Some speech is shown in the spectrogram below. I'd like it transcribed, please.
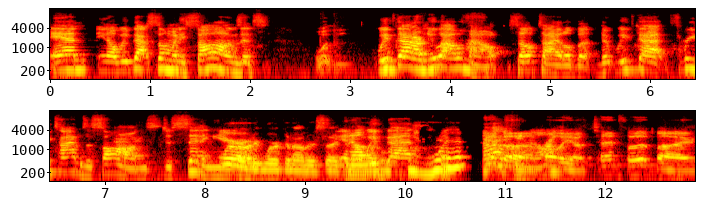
And you know, we've got so many songs. It's we've got our new album out, self-titled, but th- we've got three times the songs just sitting here. We're already working on our second. you know, we've got We have enough, you know? probably a ten foot by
